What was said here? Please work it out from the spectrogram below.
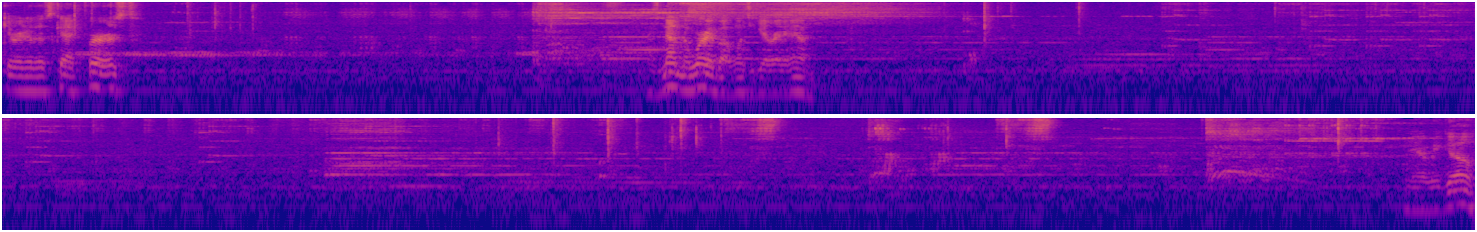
Get rid of this guy first. Nothing to worry about once you get rid of him. There we go.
